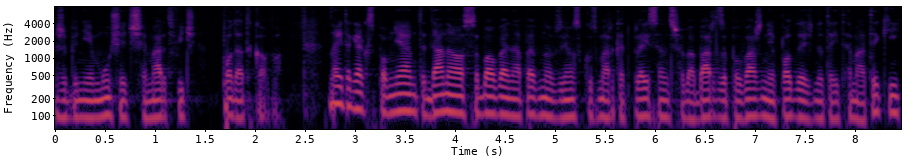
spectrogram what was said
żeby nie musieć się martwić podatkowo. No i tak jak wspomniałem, te dane osobowe na pewno w związku z marketplacem trzeba bardzo poważnie podejść do tej tematyki,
